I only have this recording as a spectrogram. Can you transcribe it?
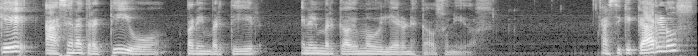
que hacen atractivo para invertir en el mercado inmobiliario en Estados Unidos. Así que Carlos,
